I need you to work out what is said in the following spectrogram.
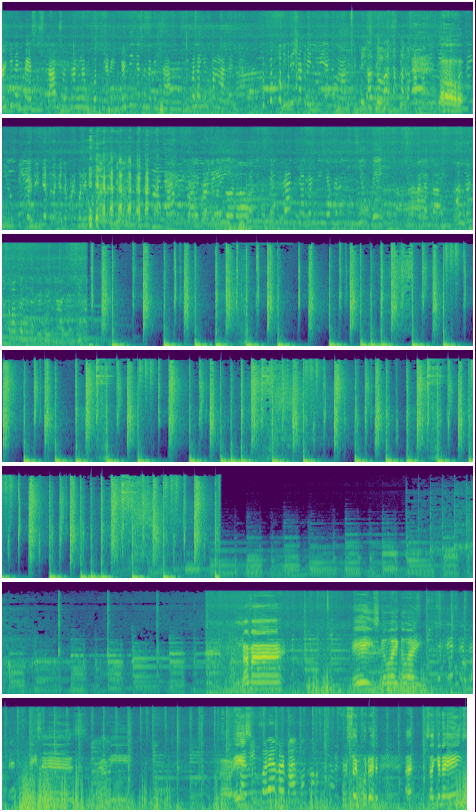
39 pesos lang. Sobrang lambot niya rin. Gardenia talaga siya. Iba lang yung pangalan niya. Hindi siya Pinoy ano ha. Oh. Gardenia talaga siya, pero iba na yung pangalan niya. Yung brand Mama! Ace! Kaway, kaway! Aces! Kami! Ah, Ace! Forever, sa First time na. Ah, saan ka na, Ace?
